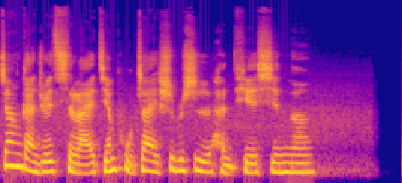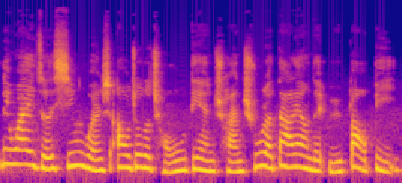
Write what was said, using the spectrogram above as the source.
这样感觉起来，柬埔寨是不是很贴心呢？另外一则新闻是，澳洲的宠物店传出了大量的鱼暴毙，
